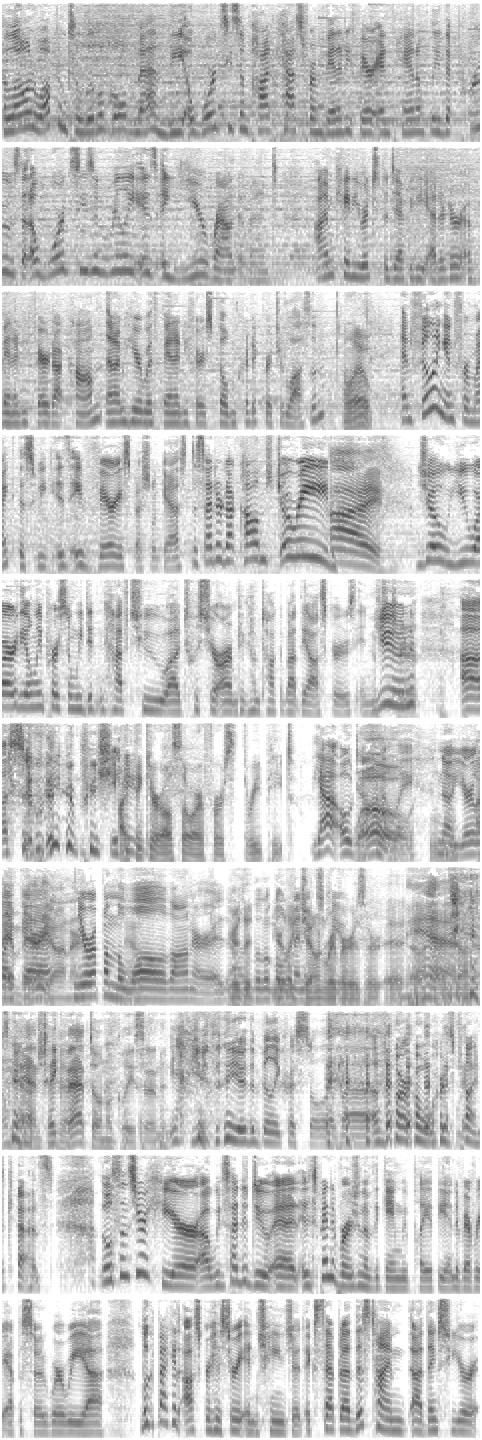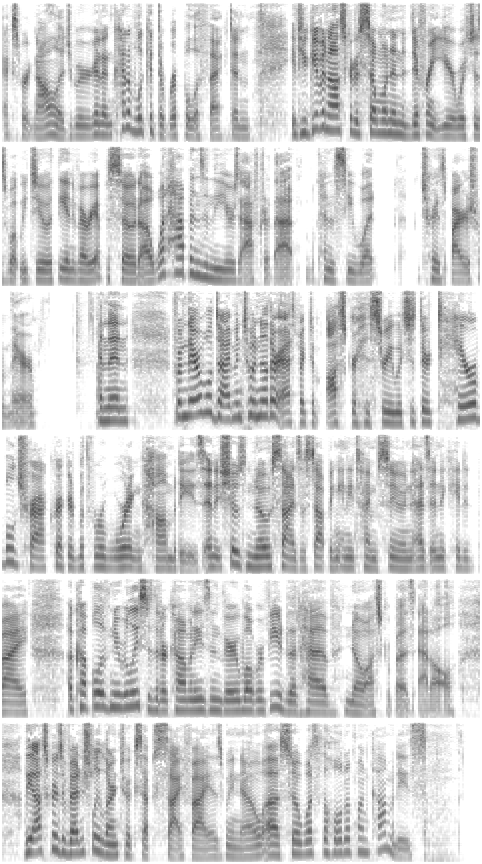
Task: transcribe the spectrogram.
Hello and welcome to Little Gold Men, the award season podcast from Vanity Fair and Panoply that proves that award season really is a year round event. I'm Katie Rich, the deputy editor of VanityFair.com, and I'm here with Vanity Fair's film critic Richard Lawson. Hello. And filling in for Mike this week is a very special guest, Decider.com's Joe Reid. Hi. Joe, you are the only person we didn't have to uh, twist your arm to come talk about the Oscars in June. Uh, so we appreciate. I think you're also our first three-peat. Yeah. Oh, definitely. Whoa. No, you're like I am very uh, honored. you're up on the wall of honor. At, You're uh, the Little you're Gold like Joan HQ. Rivers or uh, uh, Man, Johnny oh, man, take Yeah. that, Domhnall Gleeson. Yeah, you're the, you're the Billy Crystal of, uh, of our awards podcast. Well, since you're here, uh, we decided to do an expanded version of the game we play at the end of every episode where we uh, look back at Oscar history and change it. Except uh, this time, uh, thanks to your expert knowledge, we're going to kind of look at the ripple effect. And if you give an Oscar to someone in a different year, which is what we do at the end of every episode, uh, what happens in the years after that? We'll kind of see what transpires from there. And then from there, we'll dive into another aspect of Oscar history, which is their terrible track record with rewarding comedies. And it shows no signs of stopping anytime soon, as indicated by a couple of new releases that are comedies and very well reviewed that have no Oscar buzz at all. The Oscars eventually learned to accept sci fi, as we know. Uh, so, what's the holdup on comedies?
